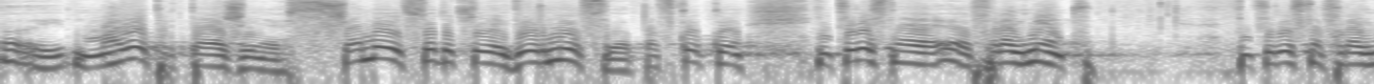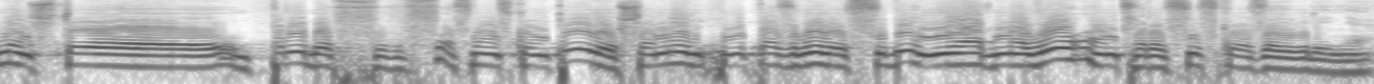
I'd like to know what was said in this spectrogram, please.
мое предположение, Шамиль все-таки вернулся, поскольку интересный э, фрагмент, интересный фрагмент, что прибыв в Османскую империю, Шамиль не позволил себе ни одного антироссийского заявления.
